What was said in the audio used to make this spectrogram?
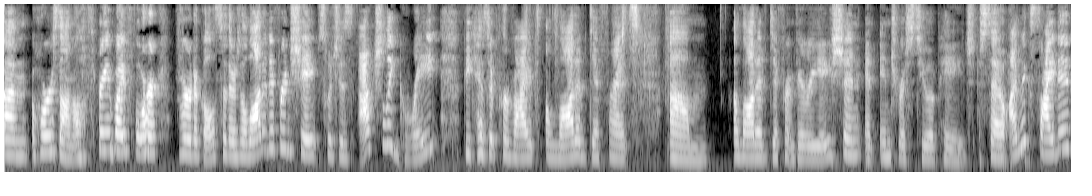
um, horizontal, three by four vertical. So there's a lot of different shapes, which is actually great because it provides a lot of different, um, a lot of different variation and interest to a page. So I'm excited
